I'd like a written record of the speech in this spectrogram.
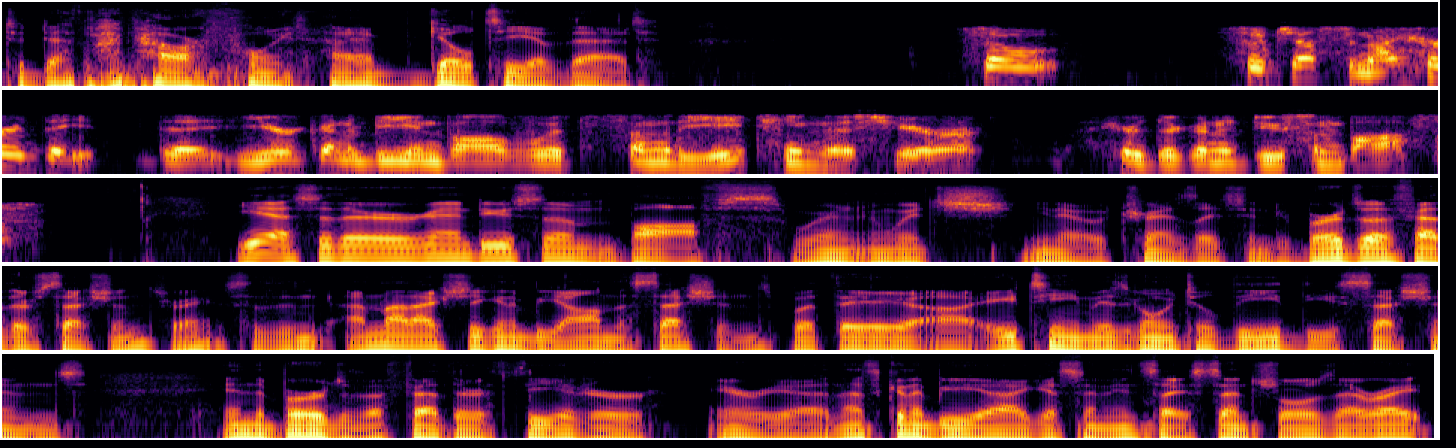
to death by PowerPoint. I am guilty of that. So, so Justin, I heard that that you're going to be involved with some of the A team this year. I heard they're going to do some BOFs. Yeah, so they're going to do some BOFs, in which you know translates into birds of a feather sessions, right? So then I'm not actually going to be on the sessions, but they uh, a team is going to lead these sessions in the birds of a feather theater area, and that's going to be, I guess, an Insight Central. Is that right?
